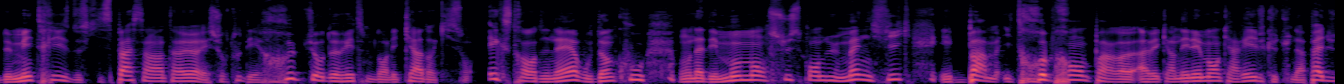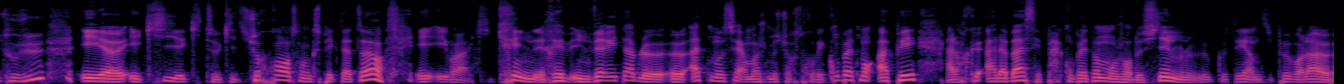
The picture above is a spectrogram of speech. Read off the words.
de- maîtrise de ce qui se passe à l'intérieur et surtout des ruptures de rythme dans les cadres qui sont extraordinaires où d'un coup on a des moments suspendus magnifiques et bam il te reprend par, euh, avec un élément qui arrive que tu n'as pas du tout vu et, euh, et qui, te, qui te surprend en tant que spectateur et, voilà qui crée une, une véritable euh, atmosphère. Moi je me suis retrouvé complètement happé alors qu'à la base c'est pas complètement mon genre de film. Le côté un petit peu voilà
